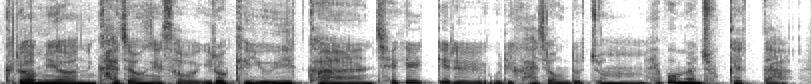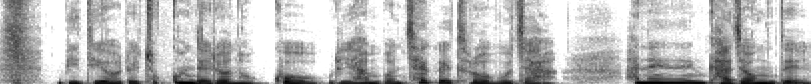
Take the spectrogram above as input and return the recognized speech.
그러면 가정에서 이렇게 유익한 책 읽기를 우리 가정도 좀 해 보면 좋겠다. 미디어를 조금 내려놓고 우리 한번 책을 들어 보자 하는 가정들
